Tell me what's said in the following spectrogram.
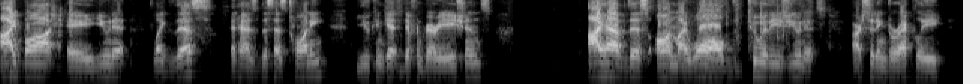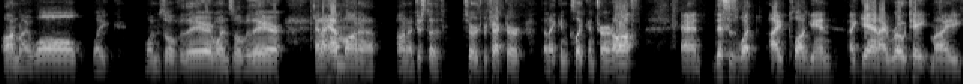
I bought a unit like this. It has, this has 20. You can get different variations. I have this on my wall. Two of these units are sitting directly on my wall. Like one's over there, one's over there. And I have them on a, on a, just a surge protector that I can click and turn off. And this is what I plug in. Again, I rotate my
